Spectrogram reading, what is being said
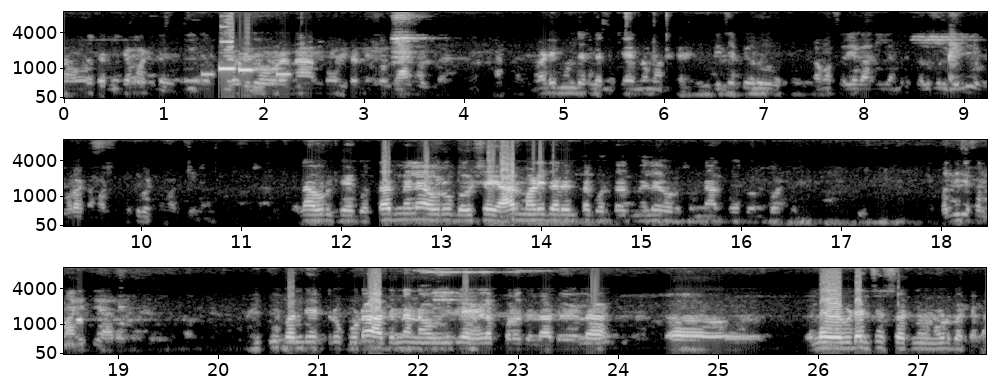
ನಾವು ತನಿಖೆ ಮಾಡಿದ್ದೇವೆ ಮಾಡಿ ಮುಂದೆ ತನಿಖೆಯನ್ನು ಮಾಡ್ತೇವೆ. ಬಿಜೆಪಿಯವರು ಕ್ರಮ ಸರಿಯಾಗಿಲ್ಲ ಅಂದ್ರೆ ಕಲಬುರಗಿಯಲ್ಲಿ ಹೋರಾಟ ಎಲ್ಲ ಅವ್ರಿಗೆ ಗೊತ್ತಾದ್ಮೇಲೆ ಅವರು ಬಹುಶಃ ಯಾರು ಮಾಡಿದ್ದಾರೆ ಅಂತ ಗೊತ್ತಾದ್ಮೇಲೆ ಅವರು ಸುಮ್ಮನೆ ಆಗ್ಬೋದು ಅನ್ಕೊಳ್ತೀನಿ ಬಂದಿದೆ ಸರ್ ಮಾಹಿತಿ ಯಾರು? ಮಾಹಿತಿ ಬಂದಿದ್ರು ಕೂಡ ಅದನ್ನ ನಾವು ಈಗಲೇ ಹೇಳಕ್ ಬರೋದಿಲ್ಲ. ಅದು ಎಲ್ಲ ಎಲ್ಲ ಎವಿಡೆನ್ಸಸ್ ನೀವು ನೋಡ್ಬೇಕಲ್ಲ.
